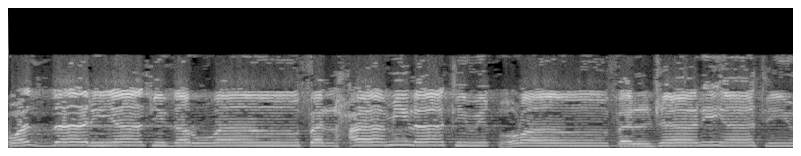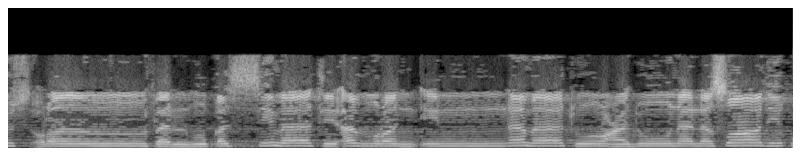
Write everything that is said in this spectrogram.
وَالذَّارِيَاتِ ذَرْوًا فَالْحَامِلَاتِ وِقْرًا فَالْجَارِيَاتِ يُسْرًا فَالْمُقَسِّمَاتِ أَمْرًا إِنَّمَا تُوعَدُونَ لَصَادِقٌ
